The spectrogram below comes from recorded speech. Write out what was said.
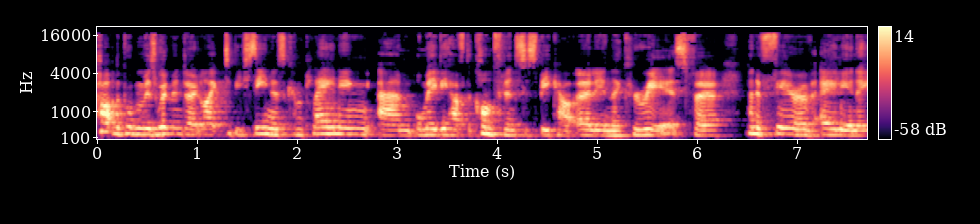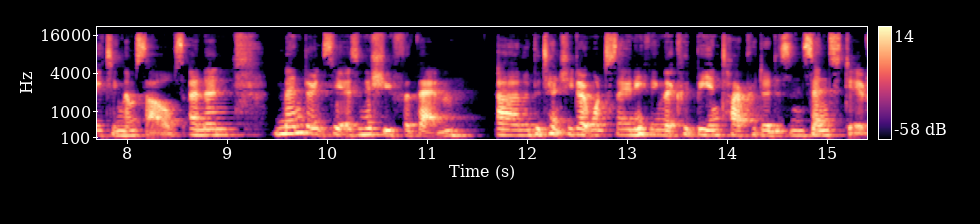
part of the problem is women don't like to be seen as complaining um, or maybe have the confidence to speak out early in their careers for kind of fear of alienating themselves. And then men don't see it as an issue for them um, and potentially don't want to say anything that could be interpreted as insensitive.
